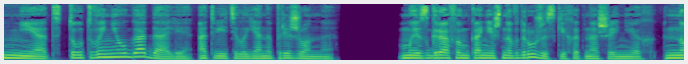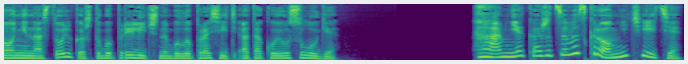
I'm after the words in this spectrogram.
«Нет, тут вы не угадали», — ответила я напряженно. «Мы с графом, конечно, в дружеских отношениях, но не настолько, чтобы прилично было просить о такой услуге». «А мне кажется, вы скромничаете»,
